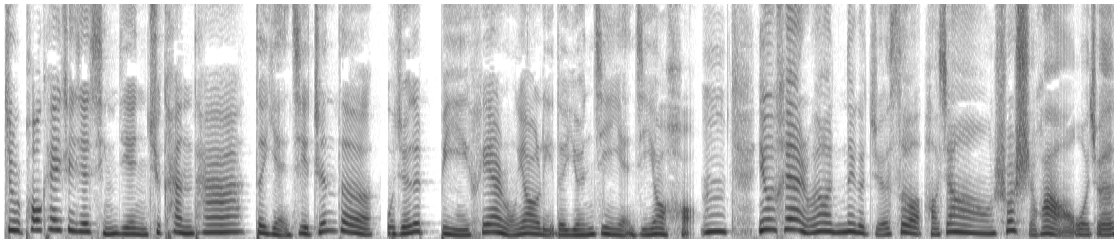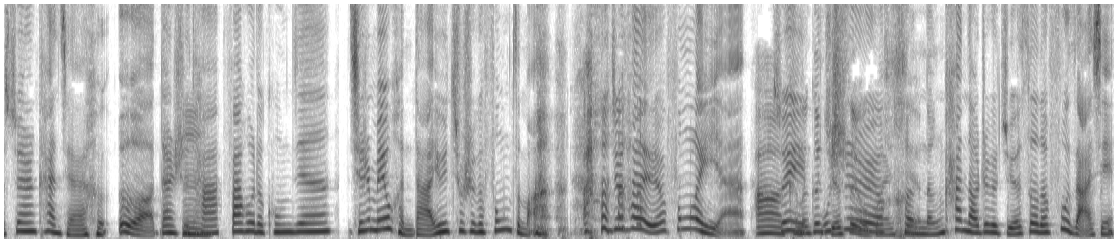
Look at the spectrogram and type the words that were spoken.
就是抛开这些情节，你去看他的演技，真的，我觉得比《黑暗荣耀》里的袁静演技要好。嗯，因为《黑暗荣耀》那个角色，好像说实话哦，我觉得虽然看起来很恶，但是他发挥的空间其实没有很大，因为就是个疯子嘛，就他也就疯了一眼啊，所以不是很能看到这个角色的复杂性，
